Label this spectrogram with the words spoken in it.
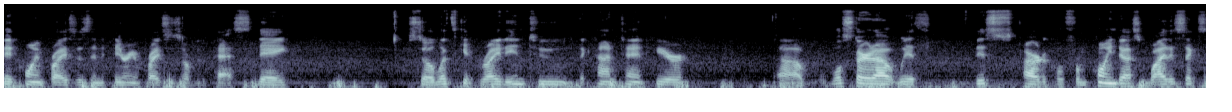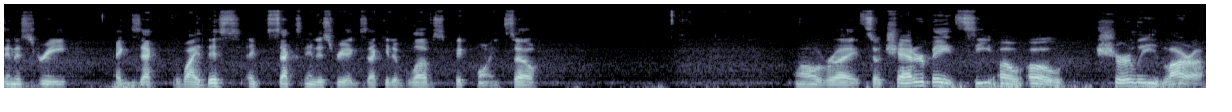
Bitcoin prices and Ethereum prices over the past day. So let's get right into the content here. Uh, we'll start out with this article from CoinDesk, why the sex industry exec why this sex industry executive loves Bitcoin. So all right, so Chaturbate COO Shirley Lara,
